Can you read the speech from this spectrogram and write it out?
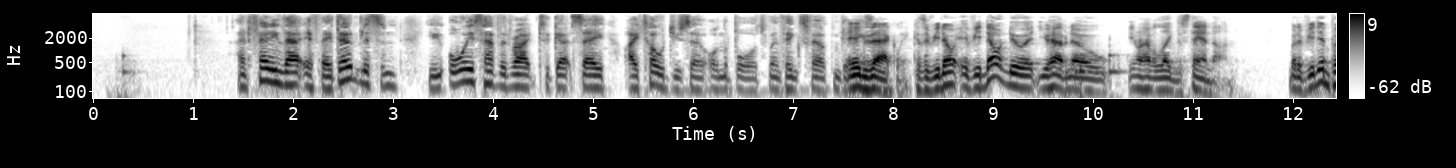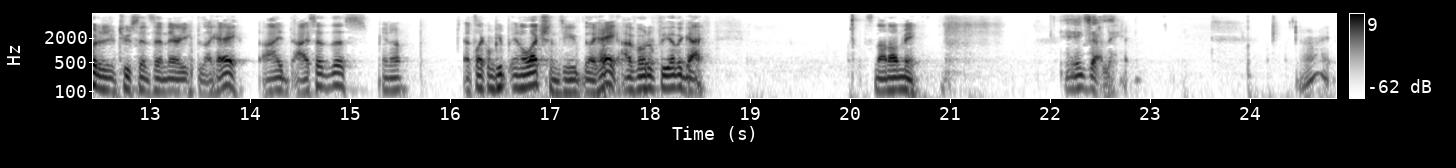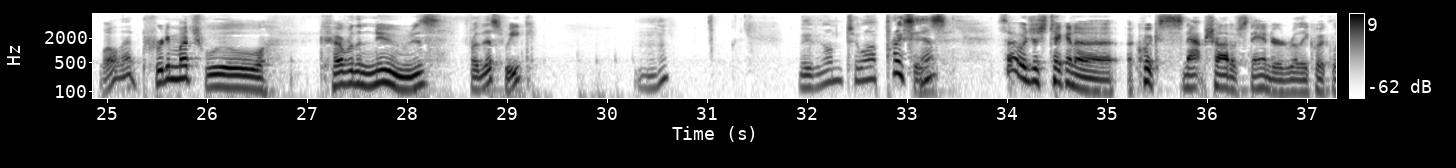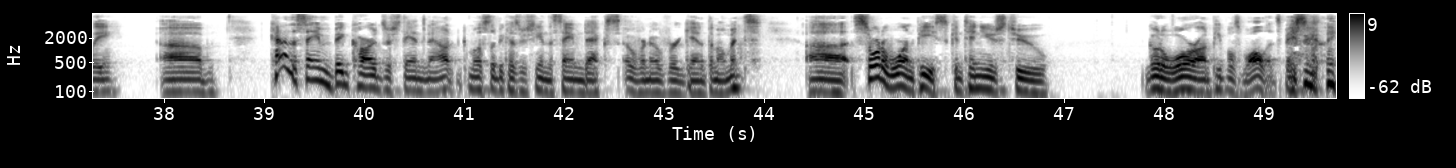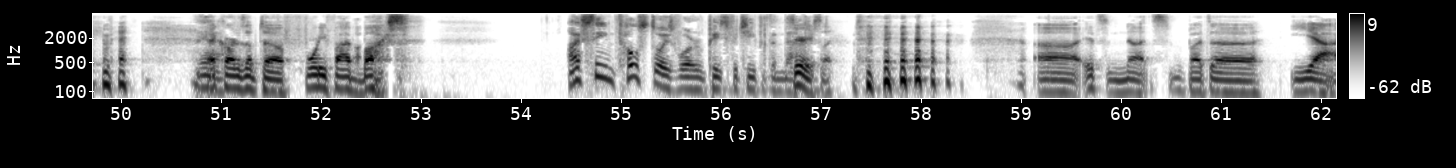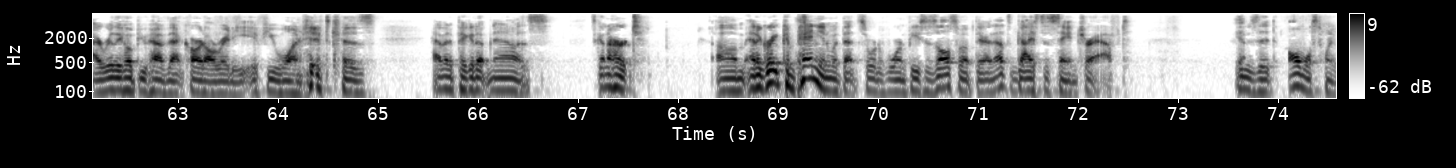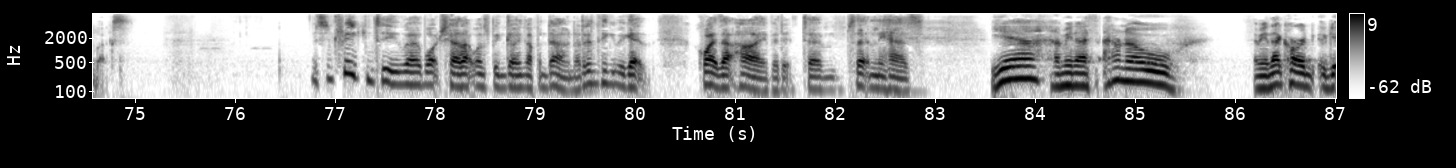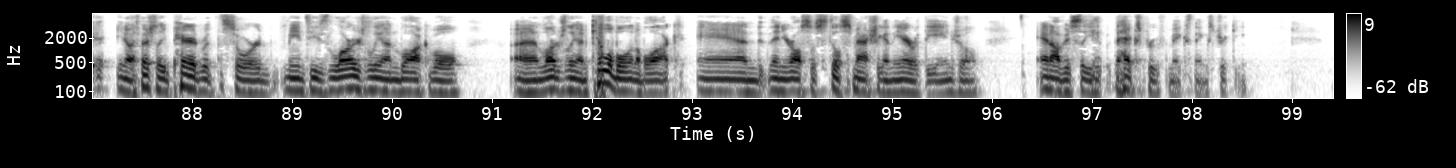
And failing that, if they don't listen, you always have the right to say, "I told you so" on the boards when things fail completely. Exactly, because if you don't, if you don't do it, you have no, you don't have a leg to stand on. But if you did put your two cents in there, you could be like, "Hey, I I said this," you know. That's like when people in elections, you be like, "Hey, I voted for the other guy." It's not on me. Exactly. All right. Well, that pretty much will cover the news for this week. Mm-hmm. Moving on to our prices. Yeah. So just taking a, a quick snapshot of standard really quickly. Um, kind of the same big cards are standing out, mostly because we're seeing the same decks over and over again at the moment. Uh, Sword of War and Peace continues to go to war on people's wallets, basically, man. Yeah. That card is up to 45 bucks. I've seen Tolstoy's War and Peace for cheaper than that. Seriously. uh, it's nuts. But, uh, yeah, I really hope you have that card already if you wanted it, because having to pick it up now is, it's gonna hurt. Um, and a great companion with that sort of War and Peace is also up there, and that's Geist of St. Traft. Yep. Who's at almost 20 bucks. It's intriguing to uh, watch how that one's been going up and down. I don't think it would get quite that high, but it um, certainly has. Yeah, I mean, I I don't know. I mean, that card, you know, especially paired with the sword, means he's largely unblockable and largely unkillable in a block, and then you're also still smashing in the air with the angel, and obviously the hexproof makes things tricky.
